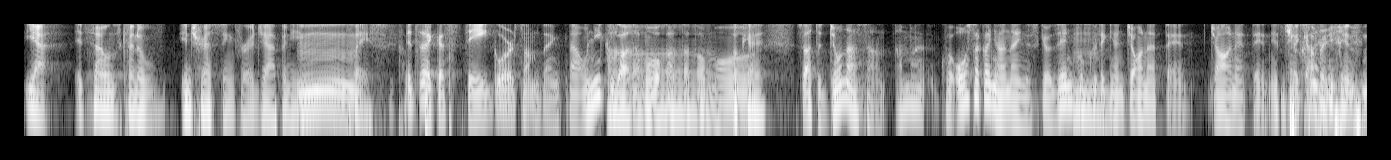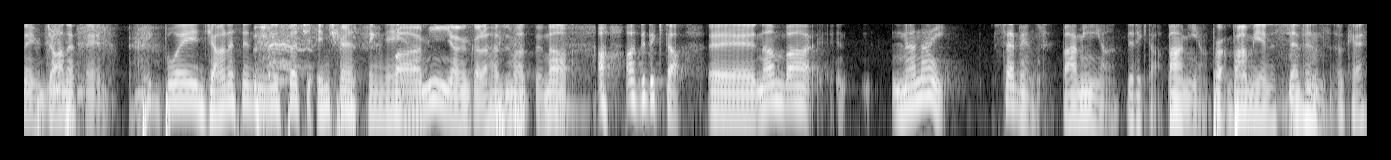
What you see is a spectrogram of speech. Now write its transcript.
yeah, it sounds kind of interesting for a Japanese Mm. place. It's like a steak or something なお肉が多分多かったと思う。 okay. そうあと、ジョナサン。あんま、これ大阪にはないんですけど、全国的にはジョナタン。ジョナタン。It's like American's name, ジョナタン。 Big Boy and Jonathan, these are such interesting バー names. ミーヤンから始まってな。あ、あ、出てきた。えー、ナンバー7位、7th、バーミーヤン。出てきた。バーミーヤン。 Br- Bamiyan is 7th Mm-hmm. Okay.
